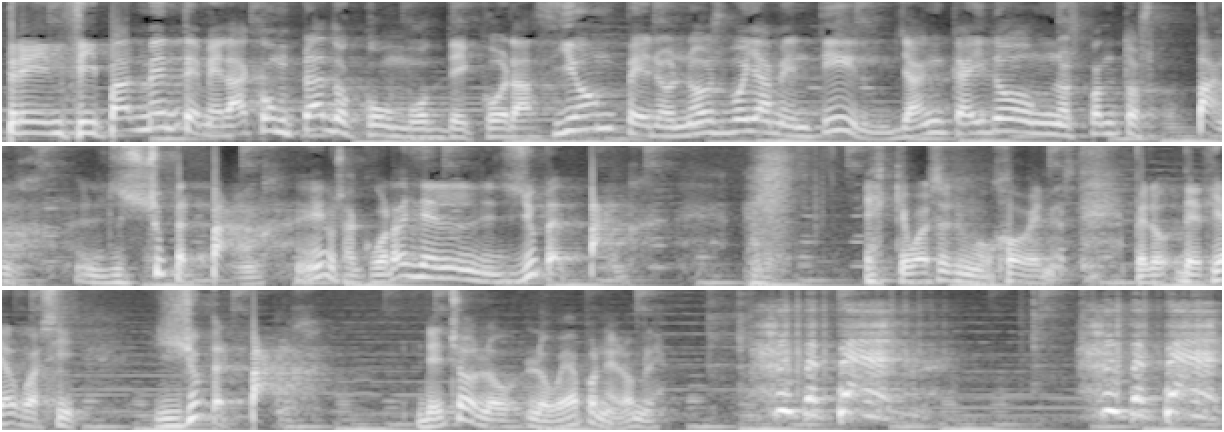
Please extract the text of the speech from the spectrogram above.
Principalmente me la he comprado como decoración, pero no os voy a mentir, ya han caído unos cuantos pang, el super pang, ¿eh? ¿os acordáis del super pang? es que igual sois muy jóvenes, pero decía algo así, super pang. De hecho, lo, lo voy a poner, hombre. Super pang, super pang.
